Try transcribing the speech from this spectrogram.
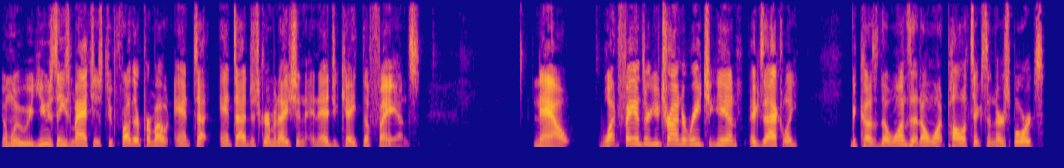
and we will use these matches to further promote anti discrimination and educate the fans. Now, what fans are you trying to reach again exactly? Because the ones that don't want politics in their sports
